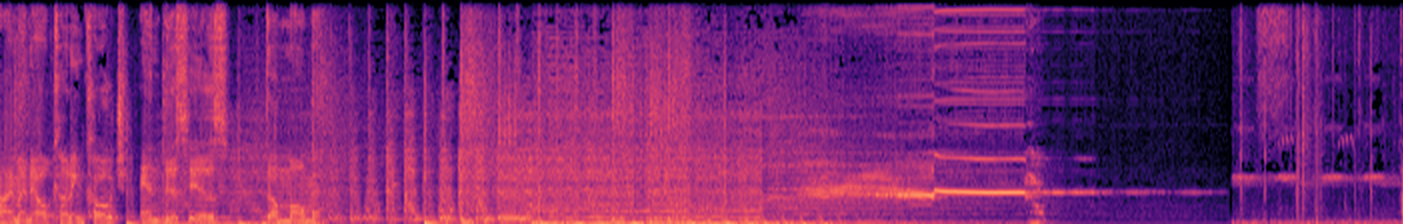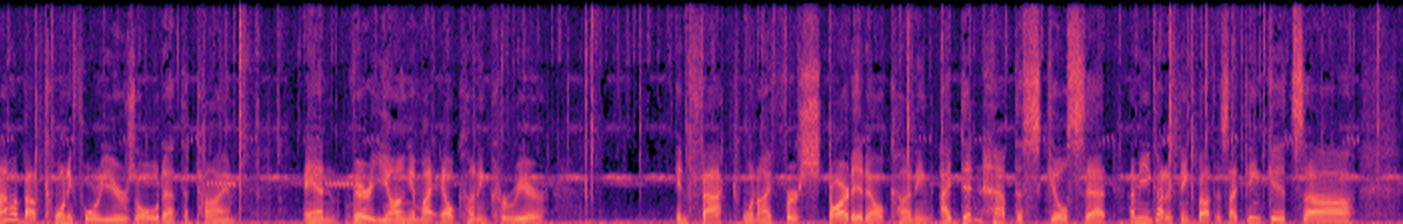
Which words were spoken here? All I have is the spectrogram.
I'm an elk hunting coach, and this is The Moment. I'm about 24 years old at the time and very young in my elk hunting career. In fact, when I first started elk hunting, I didn't have the skill set. I mean, you got to think about this. I think it's, uh,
